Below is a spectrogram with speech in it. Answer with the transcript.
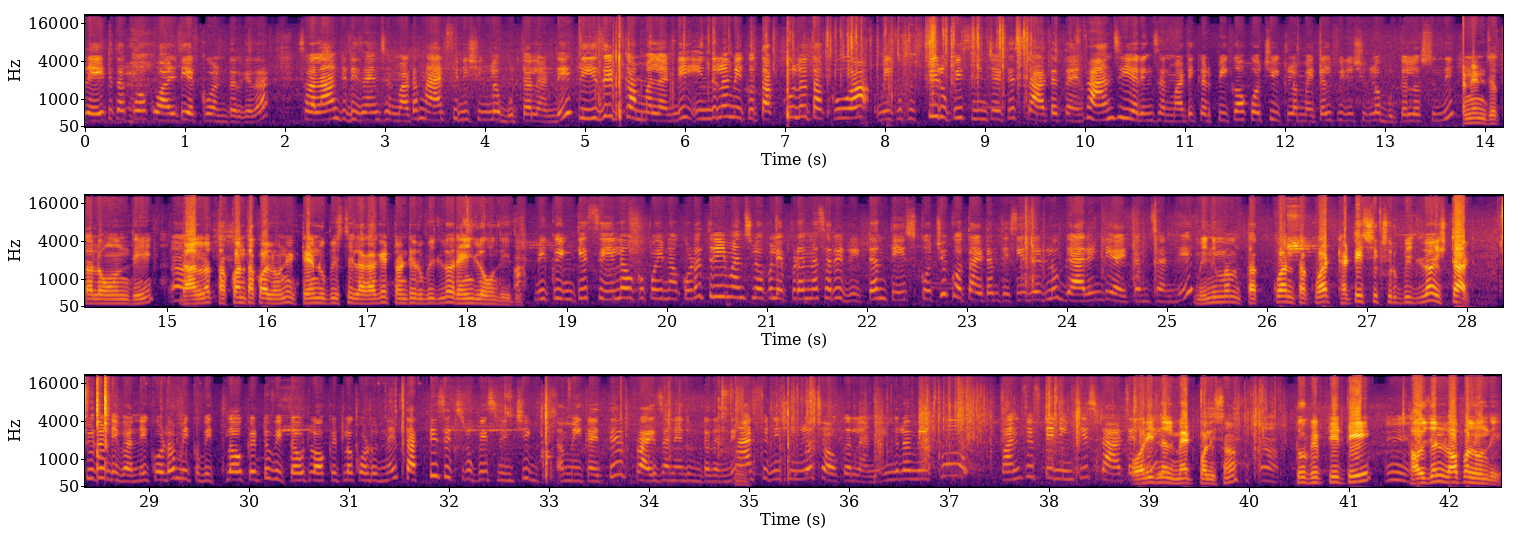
Rate తక్కువ quality ఎక్కువ అంటారు కదా. సో అలాంటి డిజైన్స్ అన్నమాట. మ్యాట్ ఫినిషింగ్లో బుట్టలండి. సీజెడ్ కమ్మలండి. ఇందులో మీకు తక్కువలో తక్కువ మీకు ఫిఫ్టీ రూపీస్ నుంచి అయితే స్టార్ట్ అవుతాయి. ఫ్యాన్సీ ఇయర్ రింగ్స్ అనమాట ఇక్కడ పీకాక్ వచ్చి ఇక్కడ మెటల్ ఫినిషింగ్లో బుట్టలు వస్తుంది. పన్నెండు జతలో ఉంది. దానిలో తక్కువ తక్కువలో ఉంది. టెన్ రూపీస్ అలాగే ట్వంటీ రూపీస్లో రేంజ్లో ఉంది ఇది. మీకు ఇంకే సేల్ అవ్వకపోయినా కూడా త్రీ మంత్స్ లోపల ఎప్పుడైనా సరే రిటర్న్ తీసుకొచ్చి కొత్త ఐటమ్ తీసి. సీజెడ్లో గ్యారంటీ ఐటమ్స్ అండి. మినిమం తక్కువ తక్కువ థర్టీ సిక్స్ రూపీస్లో స్టార్ట్. చూడండి ఇవన్నీ కూడా మీకు విత్ లాకెట్ వితౌట్ లాకెట్లో కూడా ఉన్నాయి. థర్టీ సిక్స్ రూపీస్ నుంచి మీకైతే ప్రైస్ అనేది ఉంటదండి. మ్యాట్ ఫినిషింగ్లో చౌకర్లు అండి. ఇందులో మీకు వన్ ఫిఫ్టీ నుంచి start original matte polish two fifty three thousand లోపల ఉంది.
